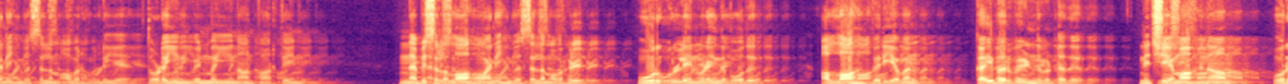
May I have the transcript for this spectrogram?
அலிஹி வசல்லம் அவர்களுடைய தொடையின் வெண்மையை நான் பார்த்தேன். நபி ஸல்லல்லாஹு அலிஹி வசல்லம் அவர்கள் ஊருக்குள்ளே நுழைந்த போது அல்லாஹ் பெரியவன் கைபர் வீழ்ந்து விட்டது நிச்சயமாக நாம் ஒரு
